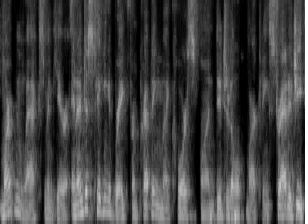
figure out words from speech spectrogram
Martin Waxman here, and I'm just taking a break from prepping my course on digital marketing strategy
